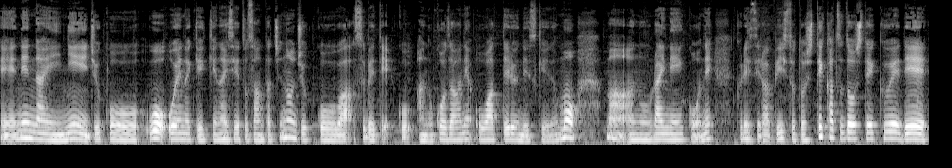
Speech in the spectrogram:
えー、年内に受講を終えなきゃいけない生徒さんたちの受講は全てこうあの講座はね終わってるんですけれども、まあ、あの来年以降ねクレイセラピストとして活動していく上で、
